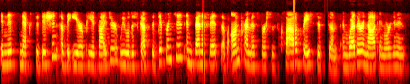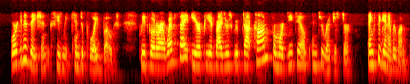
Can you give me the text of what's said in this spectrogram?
In this next edition of the ERP Advisor, we will discuss the differences and benefits of on-premise versus cloud-based systems and whether or not an organi- organization, excuse me, can deploy both. Please go to our website, erpadvisorsgroup.com, for more details and to register. Thanks again, everyone.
